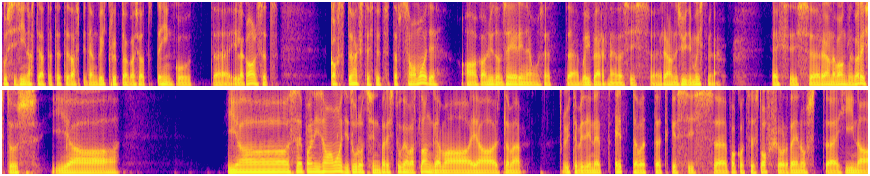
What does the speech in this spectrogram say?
kus siis Hiinas teatati, et edaspidi on kõik krüptoga seotud tehingud illegaalsed. kaks tuhat üheksateist ütlesid täpselt samamoodi aga nüüd on see erinevus, et äh, võib järgneda siis äh, reaalne süüdimõistmine. ehk siis äh, reaalne vanglakaristus ja, ja see pani samamoodi turud siin päris tugevalt langema ja ütleme, ühtepidi need ettevõtted, kes siis pakuvad sellist offshore teenust Hiina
